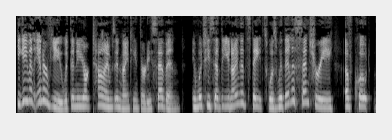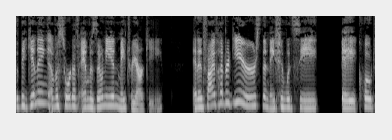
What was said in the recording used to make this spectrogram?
He gave an interview with the New York Times in 1937 in which he said the United States was within a century of, quote, the beginning of a sort of Amazonian matriarchy. And in 500 years, the nation would see a quote,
